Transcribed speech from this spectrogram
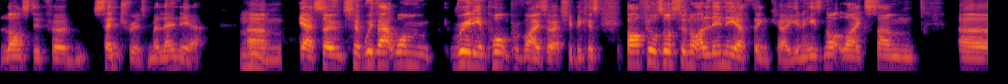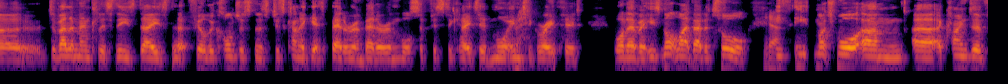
lasted for centuries millennia mm-hmm. um, yeah so so with that one really important proviso actually because barfield's also not a linear thinker you know he's not like some uh, developmentalists these days that feel the consciousness just kind of gets better and better and more sophisticated, more integrated, whatever. He's not like that at all. Yeah. He's, he's, much more um, uh, a kind of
